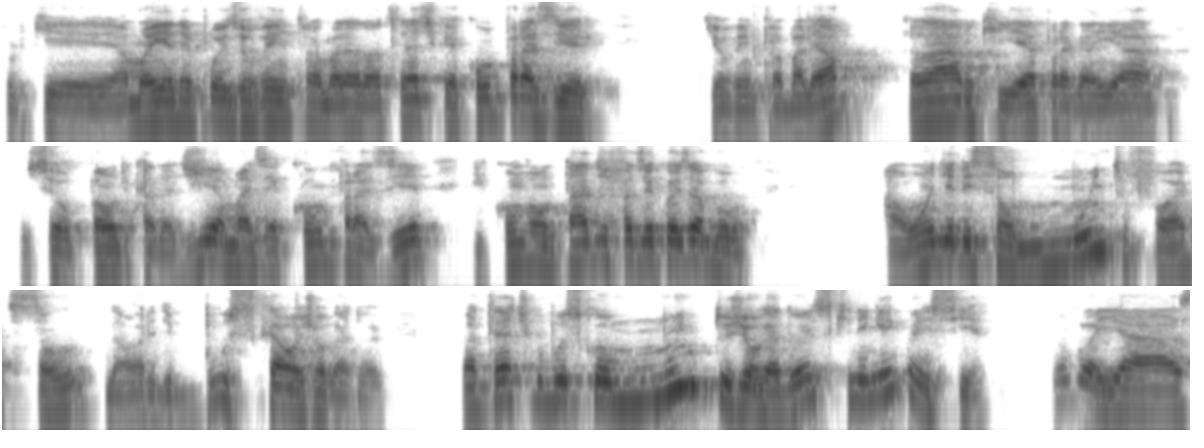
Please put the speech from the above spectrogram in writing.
porque amanhã depois eu venho trabalhar no Atlético, é com prazer que eu venho trabalhar. Claro que é para ganhar o seu pão de cada dia, mas é com prazer e com vontade de fazer coisa boa. Aonde eles são muito fortes são na hora de buscar o jogador. O Atlético buscou muitos jogadores que ninguém conhecia. No Goiás,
